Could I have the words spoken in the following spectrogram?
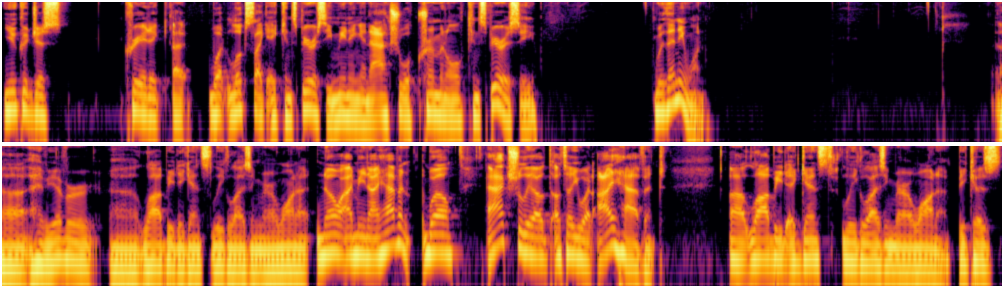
You could just create a, a what looks like a conspiracy, meaning an actual criminal conspiracy, with anyone. Uh, have you ever uh, lobbied against legalizing marijuana? No, I mean I haven't. Well, actually, I'll, I'll tell you what, I haven't uh, lobbied against legalizing marijuana because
